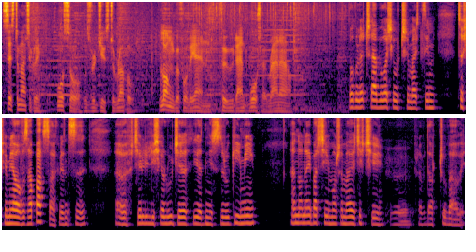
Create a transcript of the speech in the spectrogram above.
Systematically, Warsaw was reduced to rubble. Long before the end, food and water ran out. W ogóle trzeba było się utrzymać tym, co się miało w zapasach, więc dzielili się ludzie jedni z drugimi. A no najbardziej może małe dzieci prawda, odczuwały.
